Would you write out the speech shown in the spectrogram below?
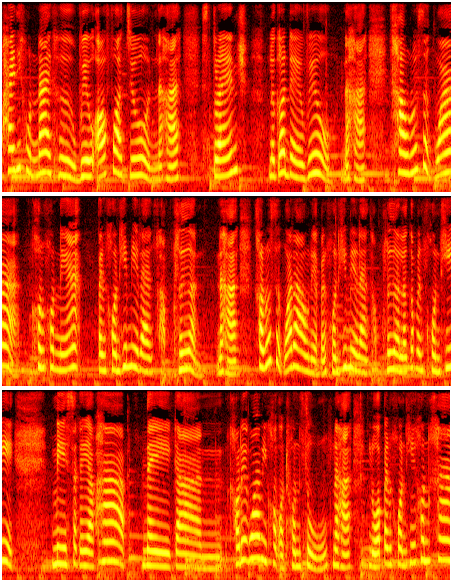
ไพ่ที่คุณได้คือ Wheel of Fortune นะคะ Strange แล้วก็ Devil นะคะ เขารู้สึกว่าคนคนนี้ เป็นคนที่มีแรงขับเคลื่อนนะคะเขารู้สึกว่าเราเนี่ยเป็นคนที่มีแรงขับเคลื่อน แล้วก็เป็นคนที่มีศักยภาพในการเขาเรียกว่ามีความอดทนสูงนะคะหรือว่าเป็นคนที่ค่อนข้าง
